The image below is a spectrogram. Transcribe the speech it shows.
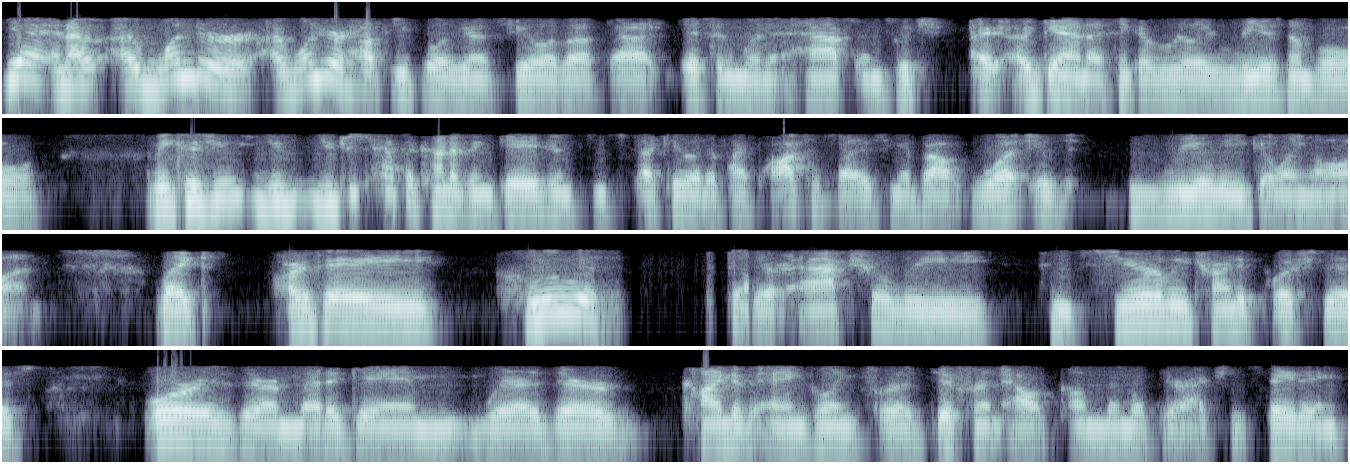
Yeah, and I, I wonder, I wonder how people are going to feel about that if and when it happens. Which, I, again, I think a really reasonable. I mean, because you, you you just have to kind of engage in some speculative hypothesizing about what is really going on. Like, are they clueless? They're actually sincerely trying to push this, or is there a metagame where they're kind of angling for a different outcome than what they're actually stating?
